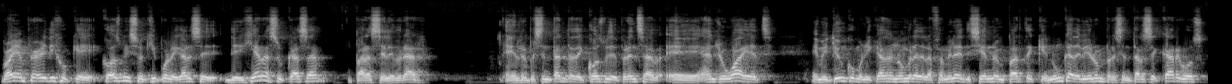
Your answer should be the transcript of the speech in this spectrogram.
Brian Perry dijo que Cosby y su equipo legal se dirigían a su casa para celebrar. El representante de Cosby de prensa, eh, Andrew Wyatt, emitió un comunicado en nombre de la familia diciendo en parte que nunca debieron presentarse cargos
